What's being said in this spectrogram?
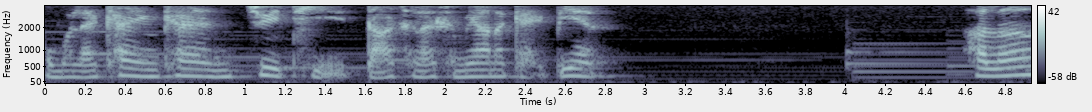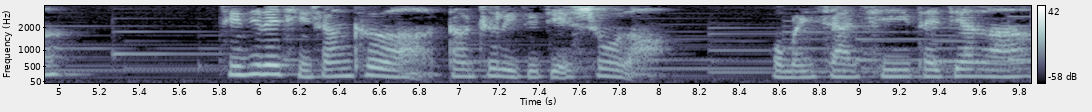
我们来看一看具体达成了什么样的改变。好了，今天的情商课到这里就结束了，我们下期再见啦。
